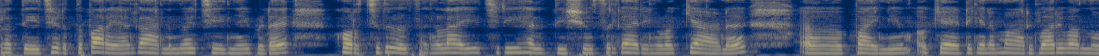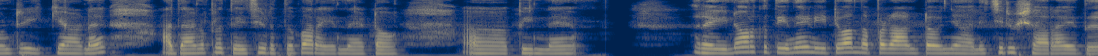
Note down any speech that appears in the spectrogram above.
പ്രത്യേകിച്ച് എടുത്ത് പറയാൻ കാരണം എന്ന് വെച്ച് കഴിഞ്ഞാൽ ഇവിടെ കുറച്ച് ദിവസങ്ങളായി ഇച്ചിരി ഹെൽത്ത് ഇഷ്യൂസും കാര്യങ്ങളൊക്കെയാണ്. പനിയും ഒക്കെ ആയിട്ട് ഇങ്ങനെ മാറി മാറി വന്നുകൊണ്ടിരിക്കുകയാണ് അതാണ് പ്രത്യേകിച്ച് എടുത്ത് പറയുന്നത് കേട്ടോ പിന്നെ റെയിൻ ഉറക്കത്തിൽ നിന്ന് എണീറ്റ് വന്നപ്പോഴാണ് കേട്ടോ ഞാൻ ഇച്ചിരി ഉഷാറായത്.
